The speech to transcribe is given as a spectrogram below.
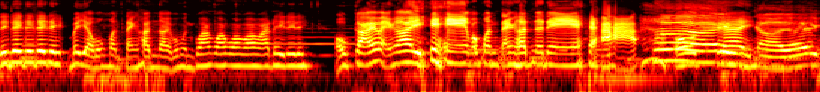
Đi đi đi đi đi. Bây giờ bọn mình tàn hình rồi. Bọn mình qua qua qua qua, đi đi đi. Ok các bạn ơi. Bọn mình tàn hình rồi nè. Ok. Trời ơi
